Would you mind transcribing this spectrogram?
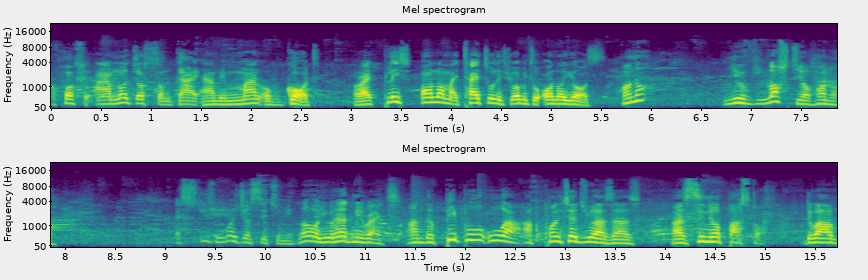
Apostle, I am not just some guy. I am a man of God. All right? Please honor my title if you want me to honor yours. Honor? You've lost your honor. Excuse me, what did you just say to me? No, you heard me right. And the people who are appointed you as, as, as senior pastor, they were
